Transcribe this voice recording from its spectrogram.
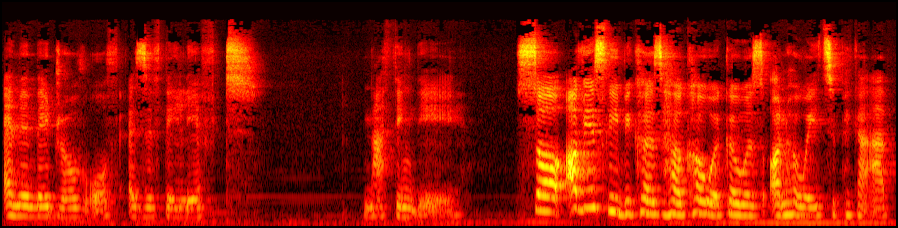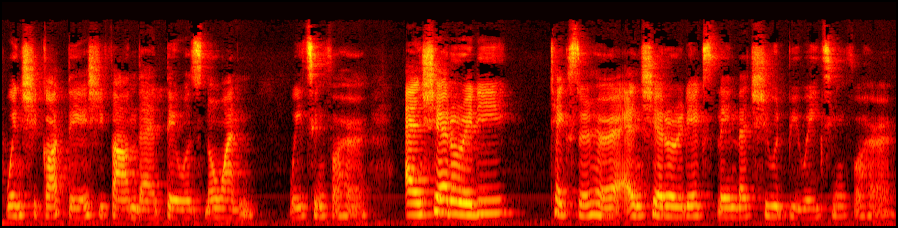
And then they drove off as if they left nothing there. So obviously, because her co-worker was on her way to pick her up, when she got there, she found that there was no one waiting for her and she had already texted her and she had already explained that she would be waiting for her.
